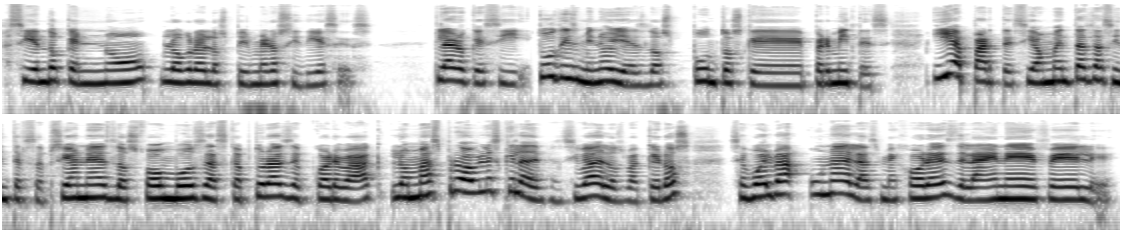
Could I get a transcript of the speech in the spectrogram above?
haciendo que no logre los primeros y dieces. Claro que sí, tú disminuyes los puntos que permites. Y aparte, si aumentas las intercepciones, los fumbles, las capturas de quarterback, lo más probable es que la defensiva de los vaqueros se vuelva una de las mejores de la NFL.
